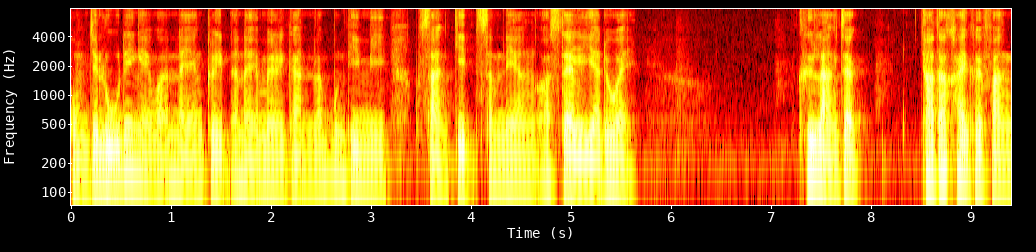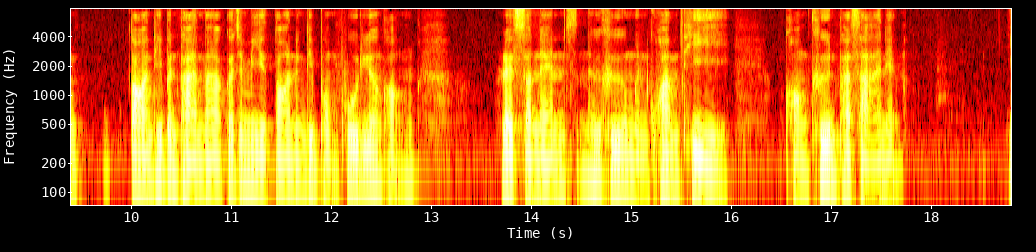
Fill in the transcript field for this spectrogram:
ผมจะรู้ได้ไงว่าอันไหนอังกฤษอันไหนอเมริกัน แล้วบางทีมีภาษาอังกฤษสำเนียงออสเตรเลียด้วย คือหลังจากเอาถ้าใครเคยฟังตอนที่เป็นผ่านมาก็จะมีอยู่ตอนหนึ่งที่ผมพูดเรื่องของ resonance ก็คือเหมือนความถี่ของคลื่นภาษาเนี่ย จ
